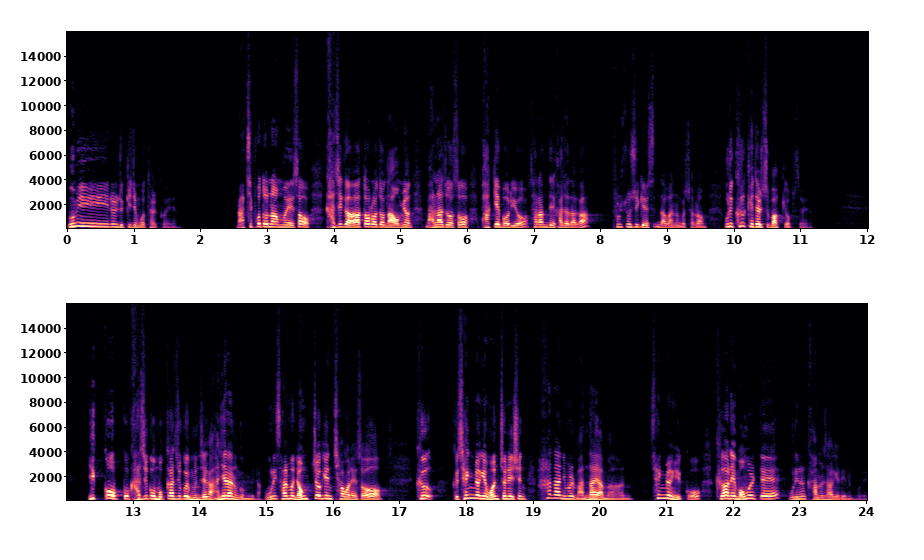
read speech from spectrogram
의미를 느끼지 못할 거예요. 마치 포도나무에서 가지가 떨어져 나오면 말라져서 밖에 버려 사람들이 가져다가 불쏘시개를 쓴다고 하는 것처럼 우리 그렇게 될 수밖에 없어요. 있고 없고 가지고 못 가지고의 문제가 아니라는 겁니다. 우리 삶은 영적인 차원에서 그, 그 생명의 원천이신 하나님을 만나야만 생명이 있고 그 안에 머물 때 우리는 감사하게 되는 거예요.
